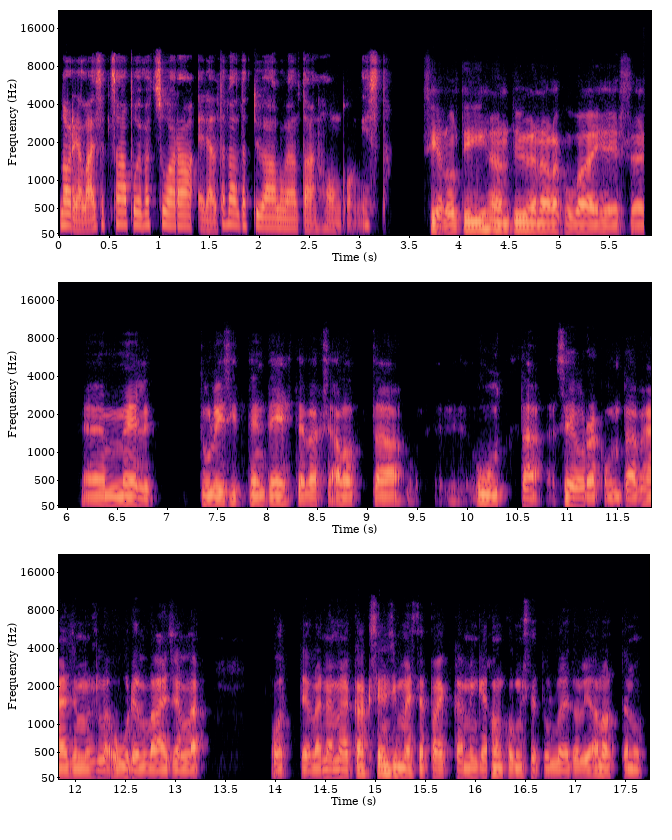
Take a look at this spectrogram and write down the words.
Norjalaiset saapuivat suoraan edeltävältä työalueeltaan Hongkongista siellä oltiin ihan työn alkuvaiheessa. Meille tuli sitten tehtäväksi aloittaa uutta seurakuntaa vähän semmoisella uudenlaisella otteella. Nämä kaksi ensimmäistä paikkaa, minkä Hongkongista tulleet oli aloittanut,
